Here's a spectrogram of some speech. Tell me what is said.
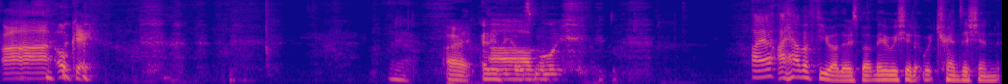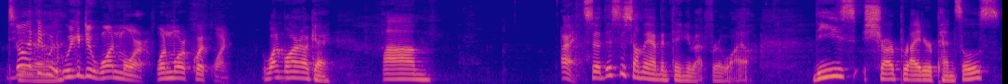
Uh, okay. All right. Anything else, um, Molly? I, I have a few others, but maybe we should transition to No, I think uh, we, we can do one more. One more quick one. One more, okay. Um, all right, so this is something I've been thinking about for a while. These Sharpwriter pencils,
